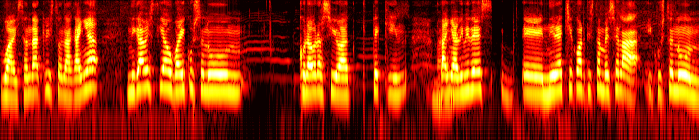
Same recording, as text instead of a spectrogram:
bai, izan da kristona. Gaina, nik abesti hau bai ikusten nun kolaborazio batekin, Bai. baina adibidez, e, nire etxeko artistan bezala ikusten nun,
